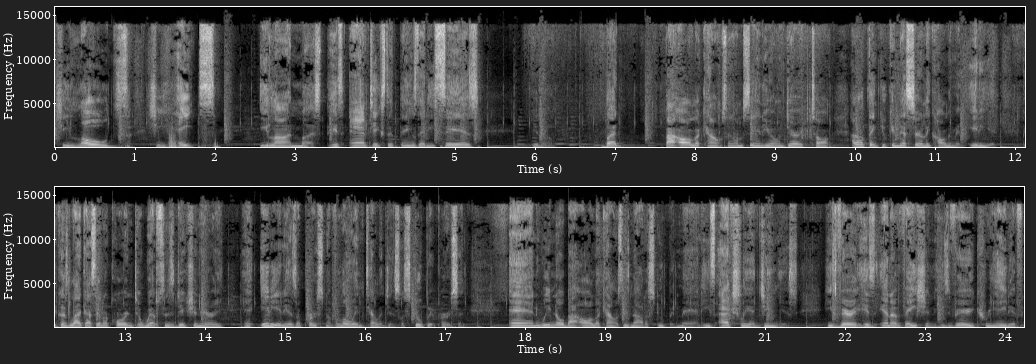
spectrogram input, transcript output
she loathes, she hates Elon Musk, his antics, the things that he says, you know. But by all accounts, and I'm saying here on Derrick Talk, I don't think you can necessarily call him an idiot. Because, like I said, according to Webster's dictionary, an idiot is a person of low intelligence, a stupid person. And we know by all accounts he's not a stupid man. He's actually a genius. He's very his innovation, he's very creative.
